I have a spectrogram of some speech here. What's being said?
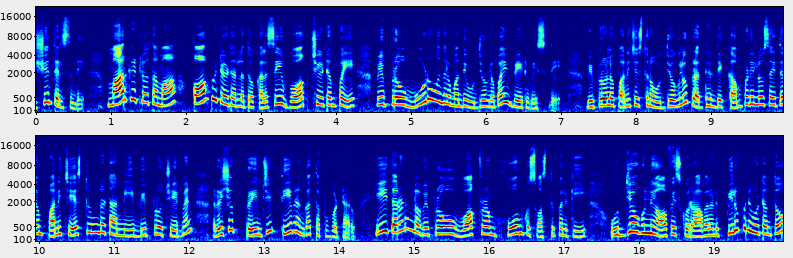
విషయం తెలిసిందే. మార్కెట్లో తమ కాంపిటేటర్లతో కలిసి వర్క్ చేయడంపై విప్రో మూడు వందల మంది ఉద్యోగులపై వేటు వేసింది. విప్రోలో పనిచేస్తున్న ఉద్యోగులు ప్రత్యర్థి కంపెనీలో సైతం పని చేస్తుండటాన్ని విప్రో చైర్మన్ రిషబ్ ప్రేమ్జీ తీవ్రంగా తప్పుపట్టారు. ఈ తరుణంలో విప్రో వర్క్ ఫ్రం హోమ్కు స్వస్తి పలికి ఉద్యోగుల్ని ఆఫీస్కు రావాలని పిలుపునివ్వడంతో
